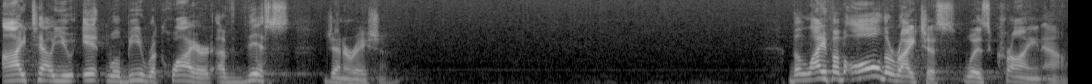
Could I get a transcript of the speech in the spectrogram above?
I tell you, it will be required of this generation. The life of all the righteous was crying out.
